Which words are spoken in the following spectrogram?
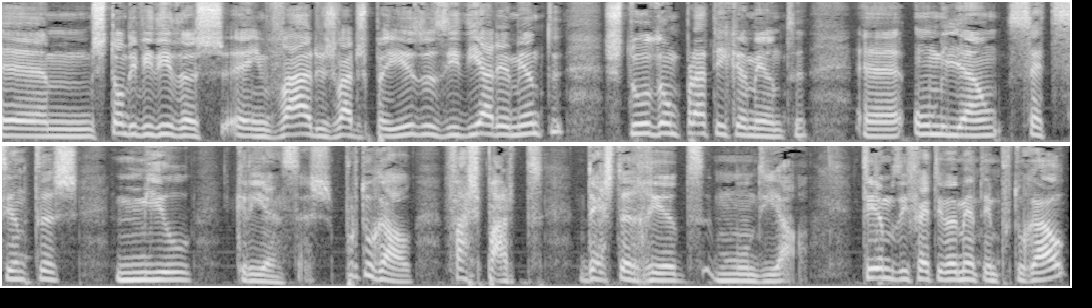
Um, estão divididas em vários, vários países e diariamente estudam praticamente uh, 1 milhão 700 mil crianças. Portugal faz parte desta rede mundial. Temos efetivamente em Portugal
